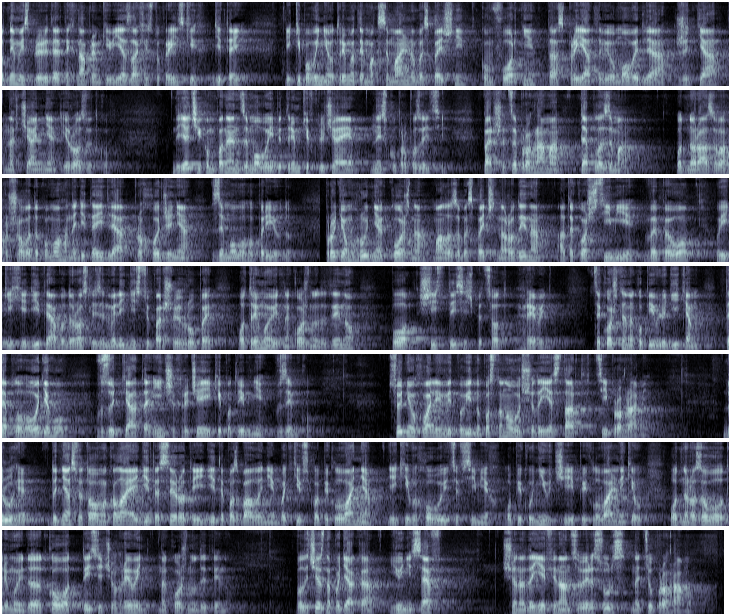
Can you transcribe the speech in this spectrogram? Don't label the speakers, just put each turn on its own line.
Одним із пріоритетних напрямків є захист українських дітей, які повинні отримати максимально безпечні, комфортні та сприятливі умови для життя, навчання і розвитку. Дитячий компонент зимової підтримки включає низку пропозицій. Перше це програма Тепла зима. Одноразова грошова допомога на дітей для проходження зимового періоду. Протягом грудня кожна малозабезпечена родина, а також сім'ї ВПО, у яких є діти або дорослі з інвалідністю першої групи, отримують на кожну дитину по 6500 гривень. Це кошти на купівлю дітям теплого одягу, взуття та інших речей, які потрібні взимку. Сьогодні ухвалюємо відповідну постанову, що дає старт цій програмі. Друге, до Дня Святого Миколая діти-сироти і діти, позбавлені батьківського піклування, які виховуються в сім'ях опікунів чи піклувальників, одноразово отримують додатково тисячу гривень на кожну дитину. Величезна подяка ЮНІСЕФ, що надає фінансовий ресурс на цю програму.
